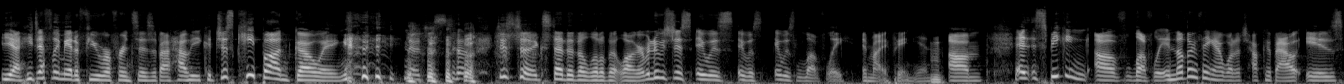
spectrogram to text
Yeah, he definitely made a few references about how he could just keep on going, you know, just to, just to extend it a little bit longer. But it was just it was it was it was lovely in my opinion. Mm. Um, and speaking of lovely, another thing I want to talk about is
